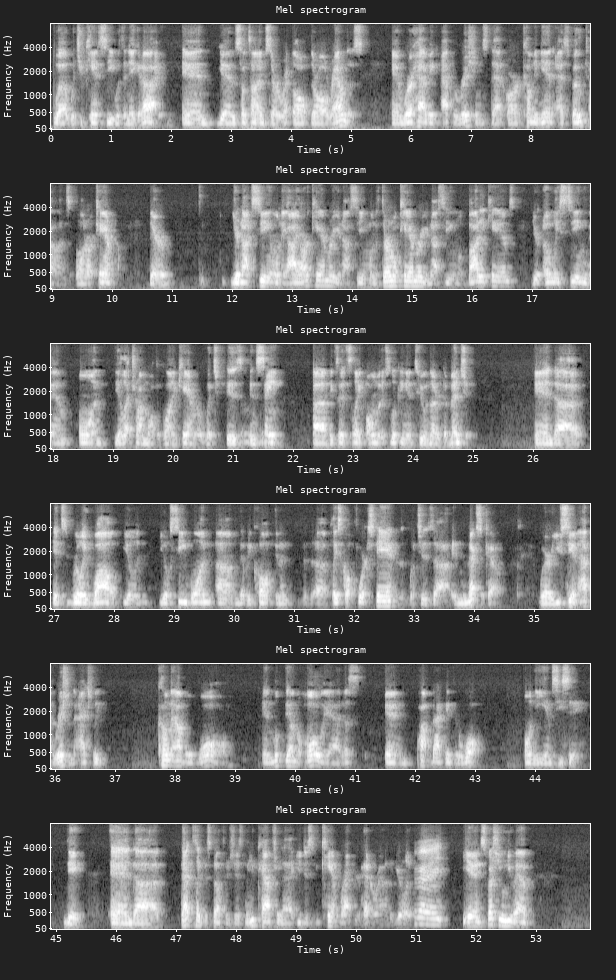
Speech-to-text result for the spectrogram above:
well, which you can't see with the naked eye, and you know sometimes they're all they're all around us, and we're having apparitions that are coming in as photons on our camera. They're you're not seeing on the IR camera, you're not seeing on the thermal camera, you're not seeing on body cams. You're only seeing them on the electron multiplying camera, which is mm-hmm. insane uh, because it's like almost looking into another dimension. And uh, it's really wild. You'll you'll see one um, that we call in a, a place called Fort Stanton, which is uh, in New Mexico, where you see an apparition actually come out of a wall and look down the hallway at us and pop back into the wall on the EMCC. And uh, that type of stuff is just when you capture that, you just you can't wrap your head around it. You're like, Right. Yeah, and especially when you have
